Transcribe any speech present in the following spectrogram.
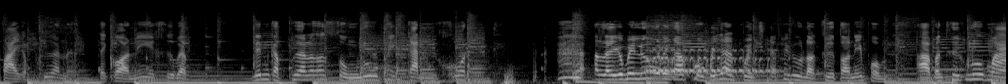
ไฟกับเพื่อนอะแต่ก่อนนี่คือแบบเล่นกับเพื่อนแล้วก็ส่งรูปให้กันโคตร อะไรก็ไม่รู้นะครับ ผมไม่อยากเปิดแชทให้ดูหรอกคือตอนนี้ผมอ่าบันทึกรูปมา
